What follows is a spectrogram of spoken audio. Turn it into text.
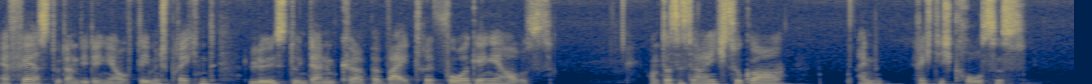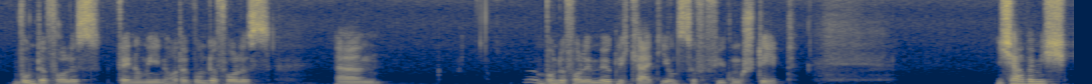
erfährst du dann die Dinge auch. Dementsprechend löst du in deinem Körper weitere Vorgänge aus. Und das ist eigentlich sogar ein richtig großes, wundervolles Phänomen oder wundervolles, ähm, wundervolle Möglichkeit, die uns zur Verfügung steht. Ich habe mich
